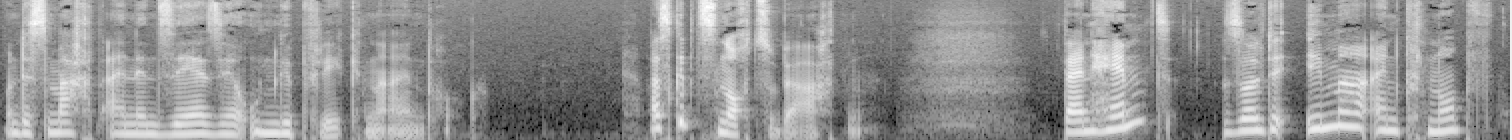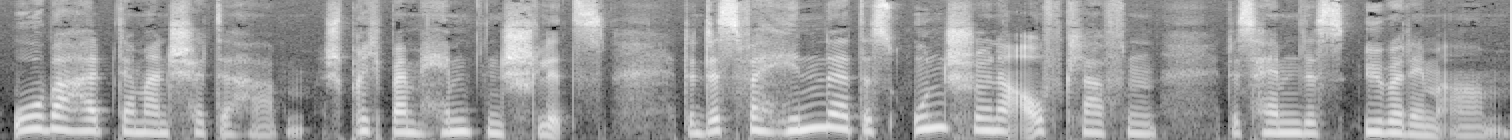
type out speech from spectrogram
und es macht einen sehr, sehr ungepflegten Eindruck. Was gibt's noch zu beachten? Dein Hemd sollte immer einen Knopf oberhalb der Manschette haben, sprich beim Hemdenschlitz, denn das verhindert das unschöne Aufklaffen des Hemdes über dem Arm.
